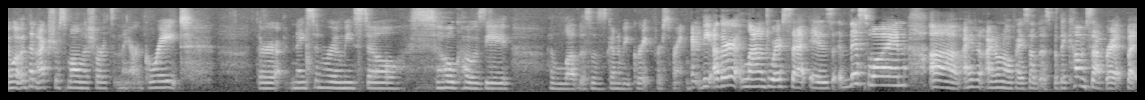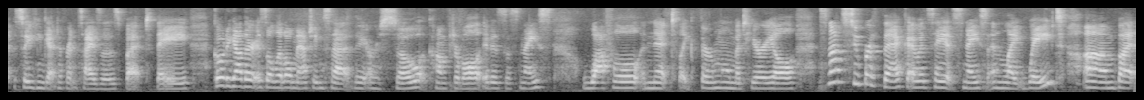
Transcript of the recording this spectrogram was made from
I went with an extra small in the shorts and they are great. They're nice and roomy still, so cozy. I love this. This is going to be great for spring. The other loungewear set is this one. Um, I, don't, I don't know if I said this, but they come separate, but so you can get different sizes, but they go together as a little matching set. They are so comfortable. It is this nice waffle knit like thermal material. It's not super thick. I would say it's nice and lightweight, um, but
